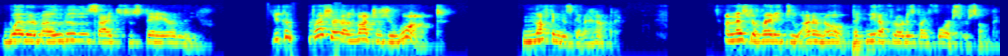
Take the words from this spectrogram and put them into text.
whether Maduro decides to stay or leave? You can pressure as much as you want, nothing is to happen unless you're ready to, I don't know, take Miraflores by force or something.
